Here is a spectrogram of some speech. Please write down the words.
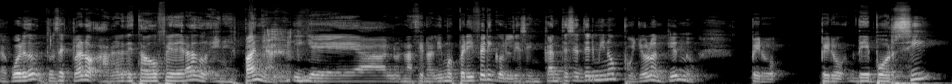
¿De acuerdo? Entonces, claro, hablar de Estado federado en España y que a los nacionalismos periféricos les encante ese término, pues yo lo entiendo. Pero, pero de por sí,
